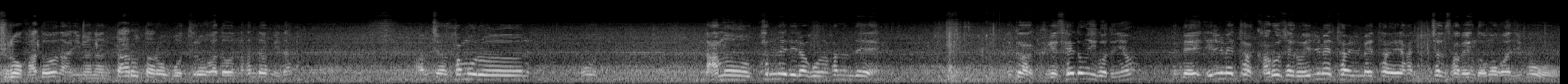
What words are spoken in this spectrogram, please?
들어가던 아니면은 따로따로 뭐 들어가던 한답니다. 아무튼 화물은 뭐 나무 판넬이라고 하는데 그러니까 그게 세 동이거든요. 근데 1m 가로 세로 1m 1m에 한 2,400 넘어가지고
